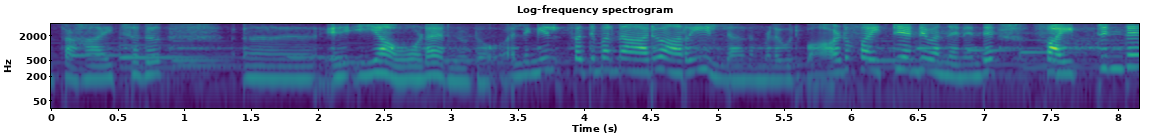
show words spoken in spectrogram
സഹായിച്ചത് ഈ അവാർഡായിരുന്നു കേട്ടോ അല്ലെങ്കിൽ സത്യം പറഞ്ഞാൽ ആരും അറിയില്ല. നമ്മളെ ഒരുപാട് ഫൈറ്റ് ചെയ്യേണ്ടി വന്നേനെ. എന്റെ ഫൈറ്റിന്റെ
